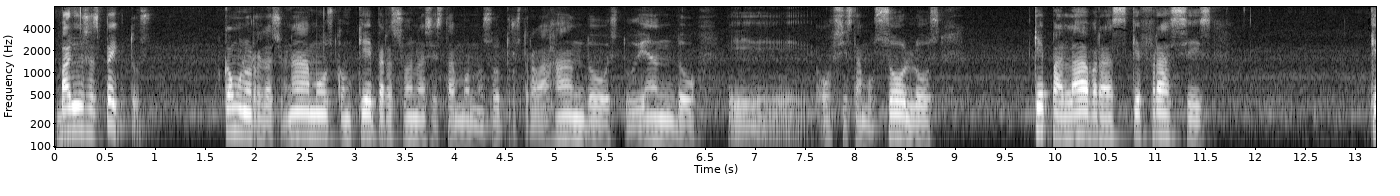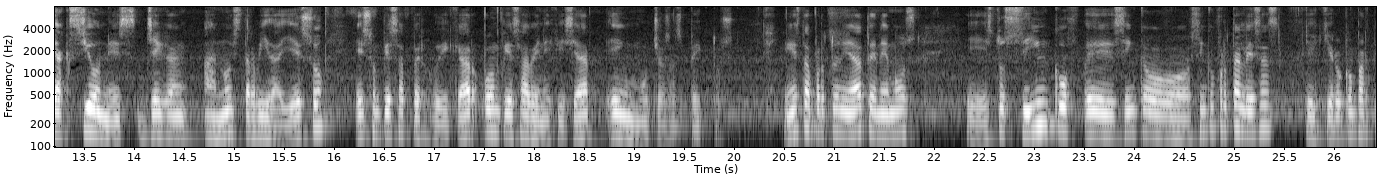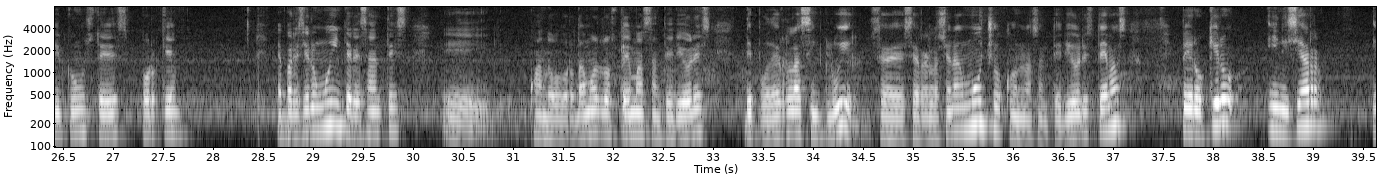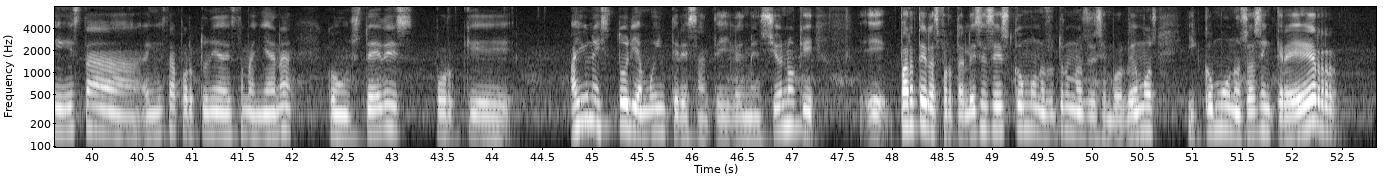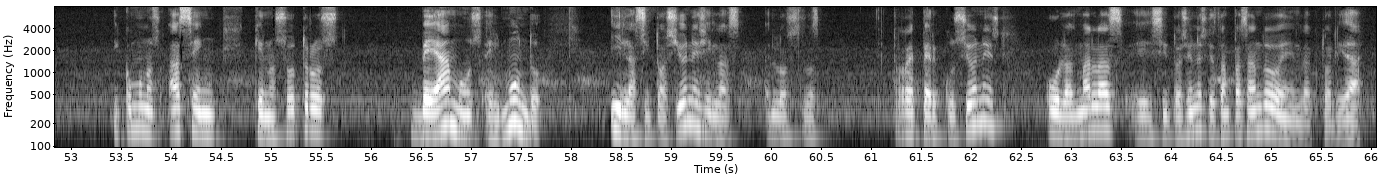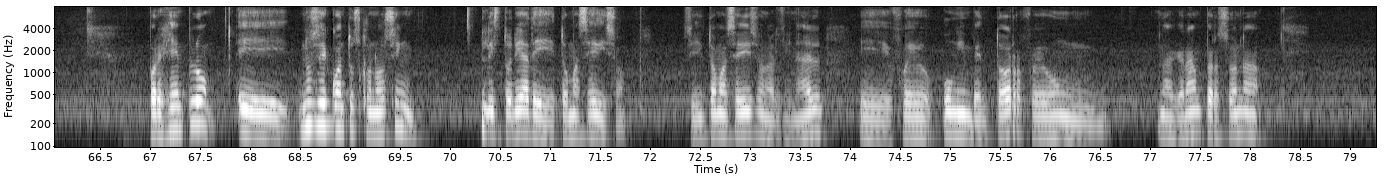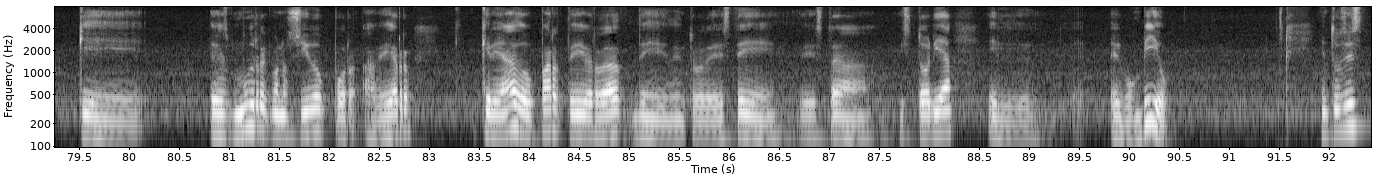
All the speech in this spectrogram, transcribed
varios aspectos. Cómo nos relacionamos, con qué personas estamos nosotros trabajando, estudiando, eh, o si estamos solos, qué palabras, qué frases, qué acciones llegan a nuestra vida y eso, eso empieza a perjudicar o empieza a beneficiar en muchos aspectos. En esta oportunidad tenemos eh, estos cinco, eh, cinco, cinco fortalezas que quiero compartir con ustedes porque me parecieron muy interesantes eh, cuando abordamos los temas anteriores de poderlas incluir. Se, se, relacionan mucho con los anteriores temas, pero quiero iniciar en esta, en esta oportunidad de esta mañana con ustedes porque hay una historia muy interesante y les menciono que eh, parte de las fortalezas es cómo nosotros nos desenvolvemos y cómo nos hacen creer y cómo nos hacen que nosotros veamos el mundo y las situaciones y las, las repercusiones o las malas eh, situaciones que están pasando en la actualidad. Por ejemplo, eh, no sé cuántos conocen la historia de Thomas Edison. ¿sí? Thomas Edison al final eh, fue un inventor, fue un, una gran persona que es muy reconocido por haber creado parte verdad de dentro de este de esta historia el, el bombío. Entonces,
